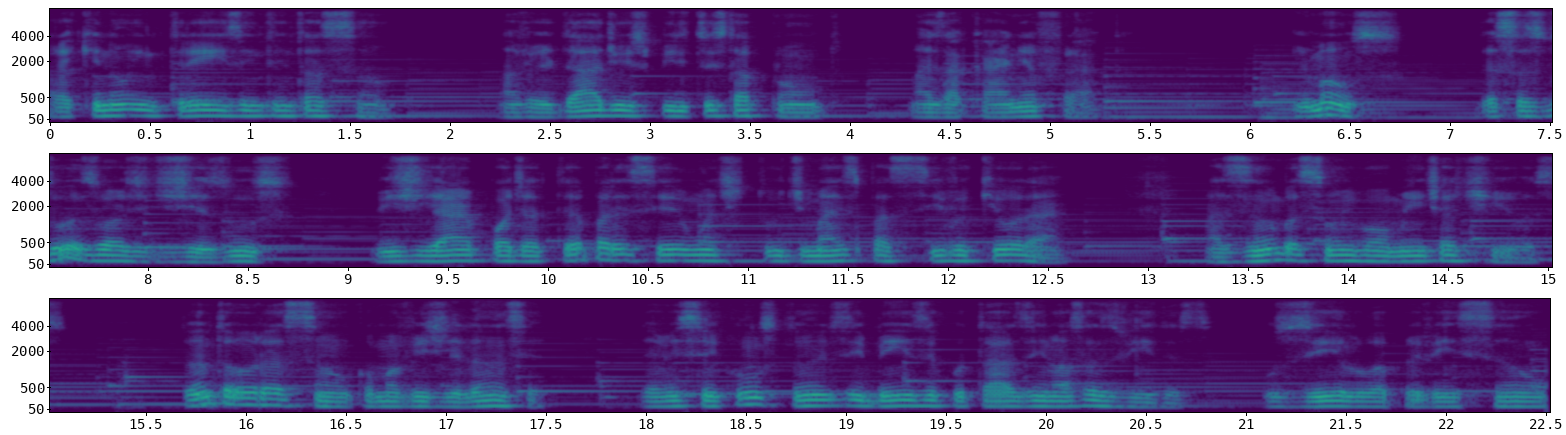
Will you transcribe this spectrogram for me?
para que não entreis em tentação. Na verdade, o espírito está pronto, mas a carne é fraca. Irmãos, dessas duas ordens de Jesus, vigiar pode até parecer uma atitude mais passiva que orar, mas ambas são igualmente ativas. Tanto a oração como a vigilância devem ser constantes e bem executadas em nossas vidas. O zelo, a prevenção,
